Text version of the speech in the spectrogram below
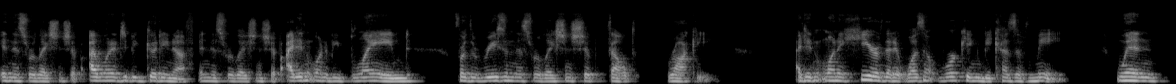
in this relationship. I wanted to be good enough in this relationship. I didn't want to be blamed for the reason this relationship felt rocky. I didn't want to hear that it wasn't working because of me. When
